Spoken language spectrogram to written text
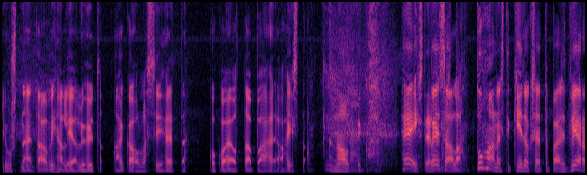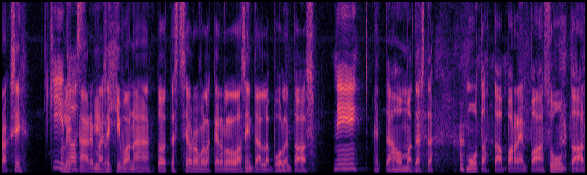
Just näin, tämä on ihan liian lyhyt aika olla siihen, että koko ajan ottaa päähän ja ahistaa. kyllä. Nauttikaa. Hei. Vesala, tuhannesti kiitoksia, että pääsit vieraksi. Kiitos. Oli äärimmäisen Kiitos. kiva nähdä. Toivottavasti seuraavalla kerralla lasin tällä puolen taas, Niin, että tämä homma tästä muutahtaa parempaan suuntaan.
